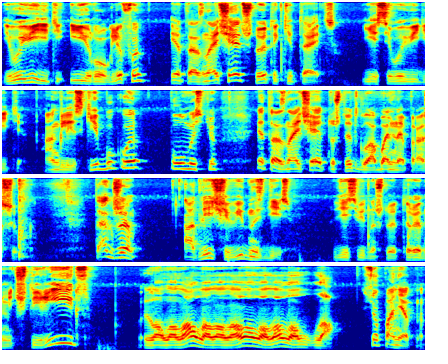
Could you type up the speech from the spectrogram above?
и вы видите иероглифы, это означает, что это китаец. Если вы видите английские буквы полностью, это означает, то, что это глобальная прошивка. Также отличие видно здесь. Здесь видно, что это Redmi 4X, ла-ла-ла-ла-ла-ла-ла-ла-ла. Все понятно.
